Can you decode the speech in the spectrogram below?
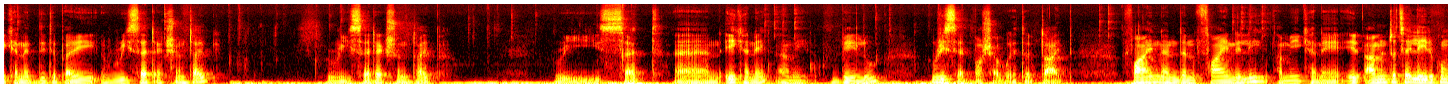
এখানে দিতে পারি reset action type reset action type reset and এইখানে আমি বেলু রিসেট বসাবো এত type fine and then finally আমি এখানে আমিটা চাইলে এরকম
